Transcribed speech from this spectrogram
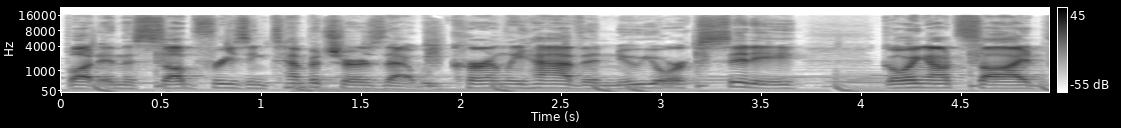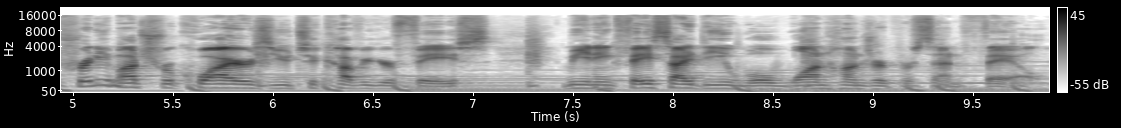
But in the sub-freezing temperatures that we currently have in New York City, going outside pretty much requires you to cover your face, meaning Face ID will 100% fail.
